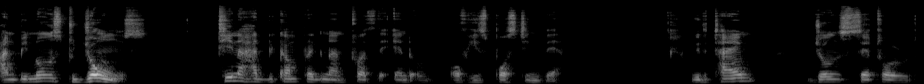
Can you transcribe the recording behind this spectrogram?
unbeknownst to jones tina had become pregnant towards the end of, of his posting there with time jones settled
